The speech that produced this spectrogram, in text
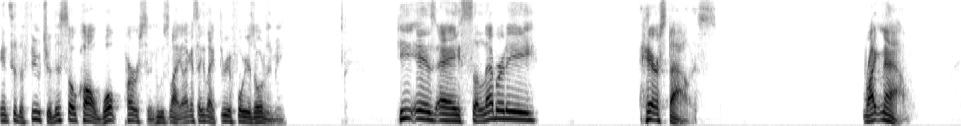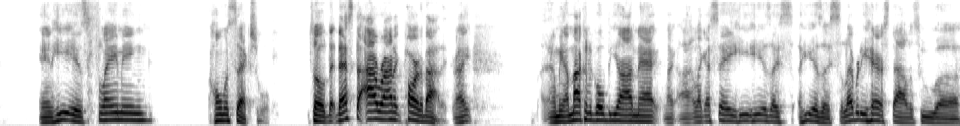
into the future, this so-called woke person who's like, like I say, he's like three or four years older than me. He is a celebrity hairstylist right now. And he is flaming homosexual. So that, that's the ironic part about it, right? I mean, I'm not going to go beyond that. Like, I, like I say, he he is a he is a celebrity hairstylist who uh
